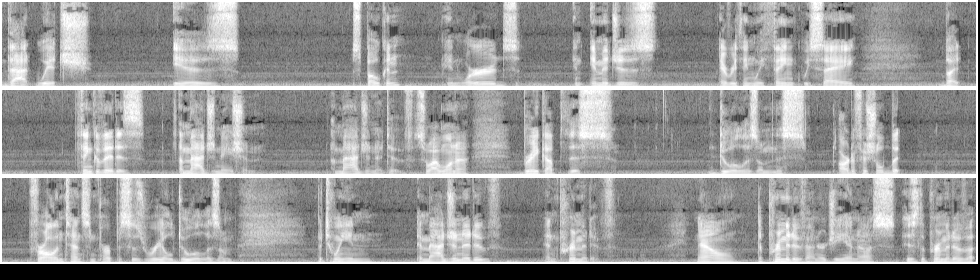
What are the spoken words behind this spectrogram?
that which is spoken in words, in images, everything we think, we say, but think of it as imagination, imaginative. So I want to break up this dualism, this artificial, but for all intents and purposes, real dualism between imaginative and primitive. Now, the primitive energy in us is the primitive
